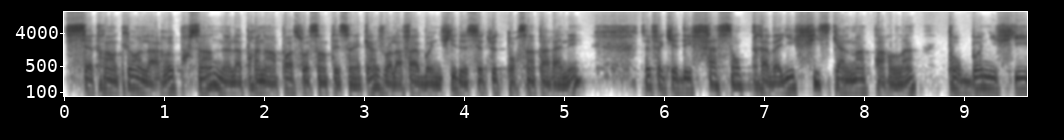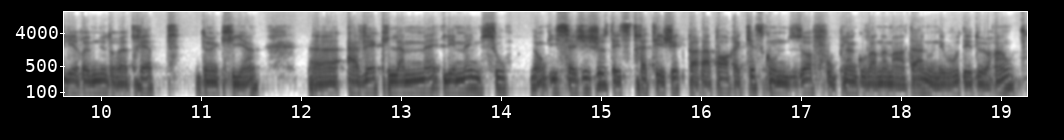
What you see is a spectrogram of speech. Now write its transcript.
Cette rente-là, en la repoussant, ne la prenant pas à 65 ans, je vais la faire bonifier de 7-8% par année. Ça fait qu'il y a des façons de travailler fiscalement parlant pour bonifier les revenus de retraite d'un client euh, avec les mêmes sous donc, il s'agit juste d'être stratégique par rapport à qu'est-ce qu'on nous offre au plan gouvernemental au niveau des deux rentes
